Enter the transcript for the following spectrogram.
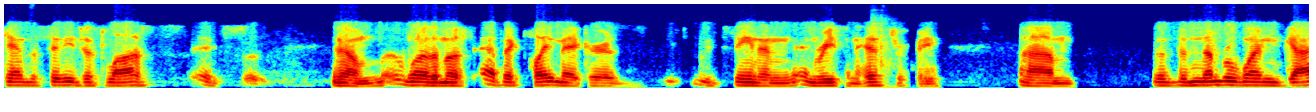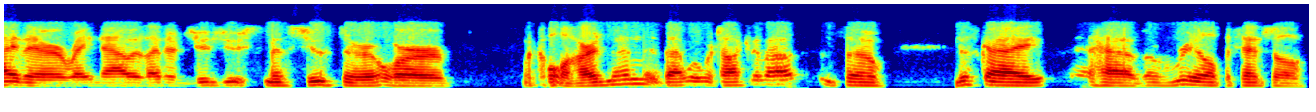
Kansas City just lost its, you know, one of the most epic playmakers we've seen in, in recent history. Um, the, the number one guy there right now is either Juju Smith Schuster or Mecole Hardman. Is that what we're talking about? And so this guy has a real potential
